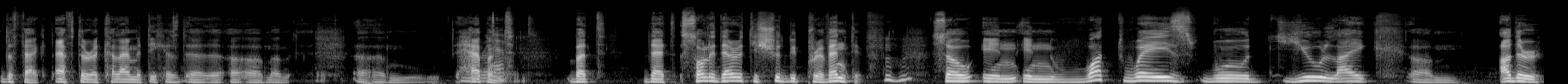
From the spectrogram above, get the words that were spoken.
the fact, after a calamity has uh, uh, um, uh, um, happened, happened, but that solidarity should be preventive. Mm-hmm. So, in in what ways would you like um, other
